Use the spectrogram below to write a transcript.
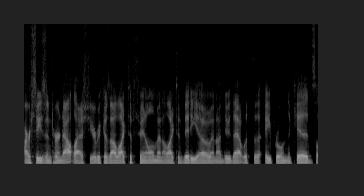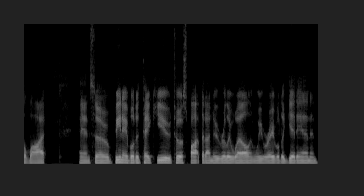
our season turned out last year because I like to film and I like to video and I do that with the April and the kids a lot. And so being able to take you to a spot that I knew really well and we were able to get in and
